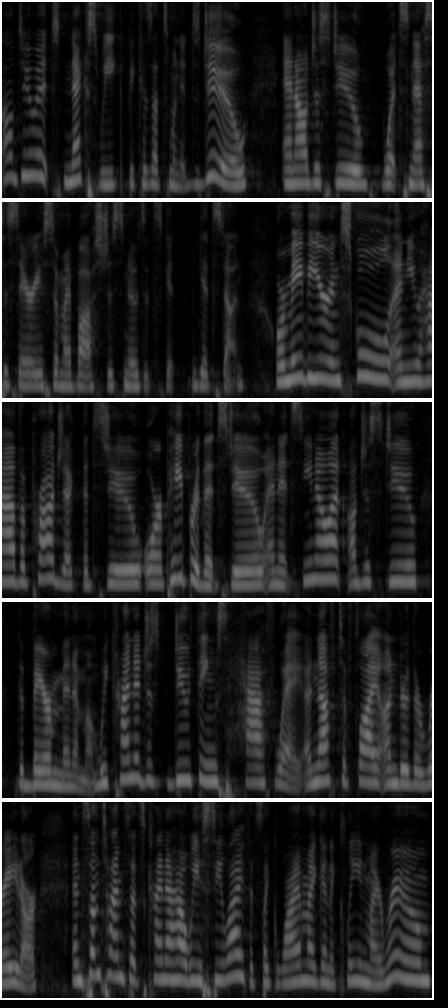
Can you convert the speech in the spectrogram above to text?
I'll do it next week because that's when it's due, and I'll just do what's necessary so my boss just knows it get, gets done. Or maybe you're in school and you have a project that's due or a paper that's due, and it's, you know what, I'll just do the bare minimum. We kind of just do things halfway, enough to fly under the radar. And sometimes that's kind of how we see life. It's like, why am I going to clean my room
